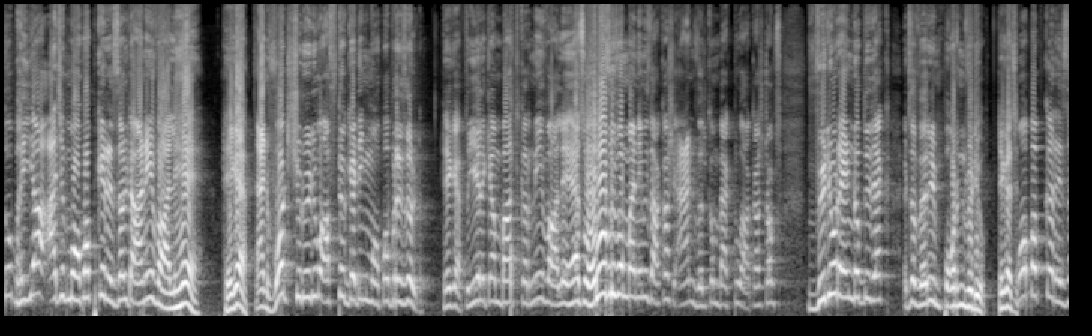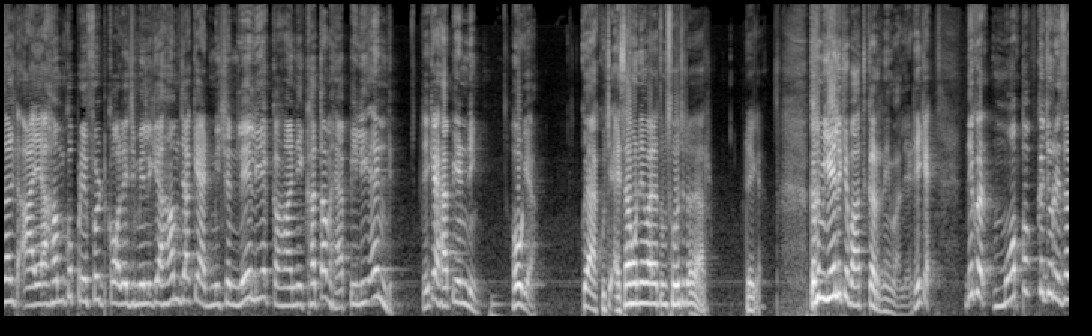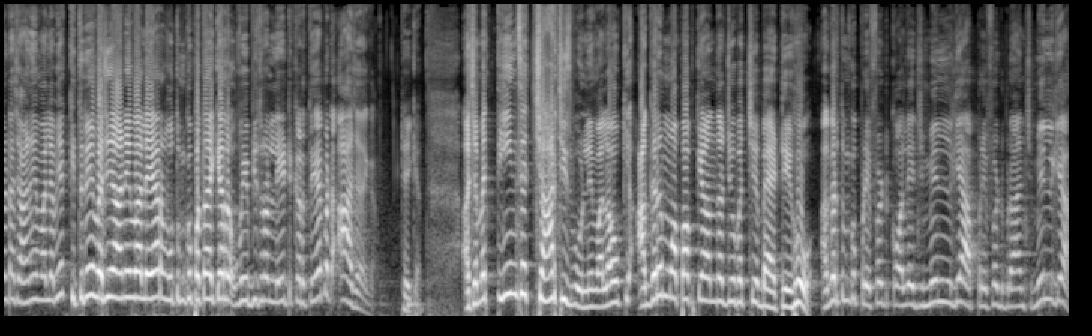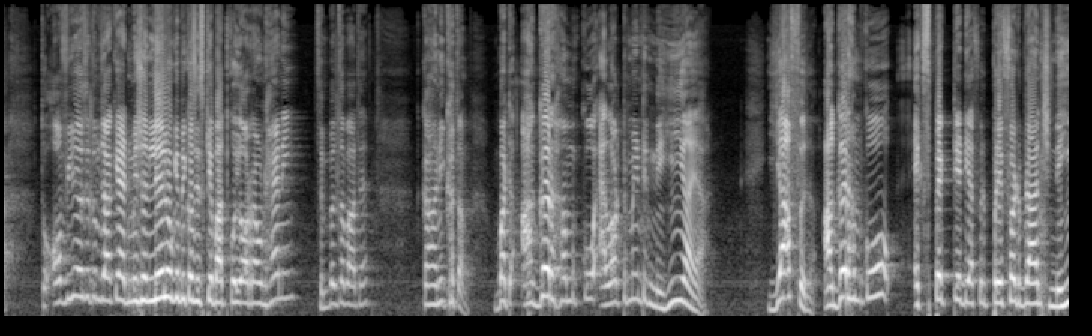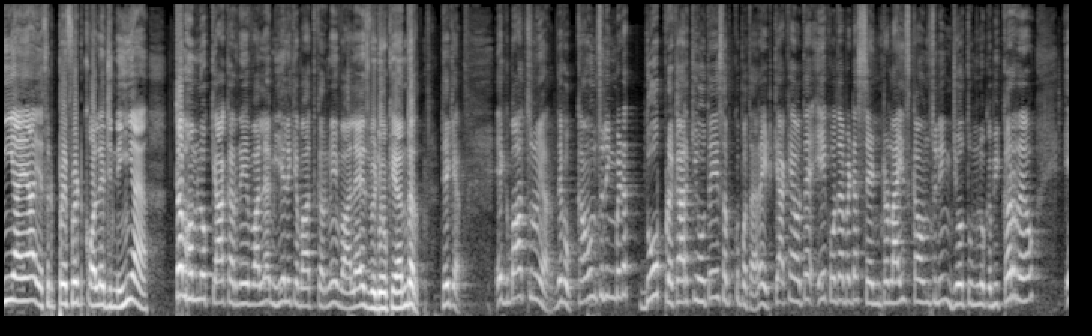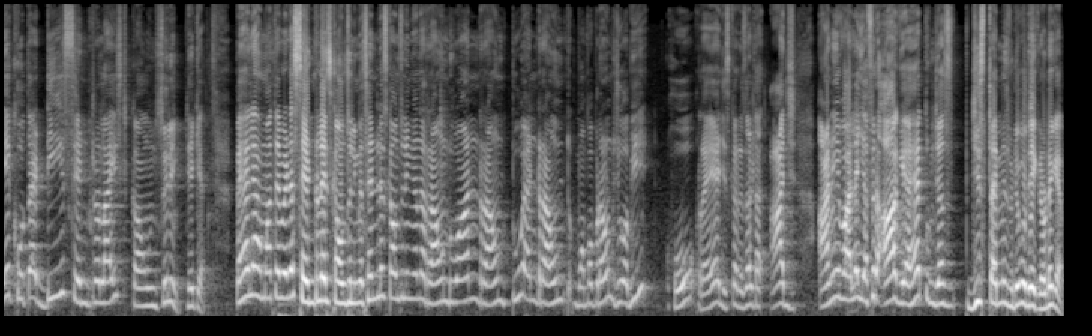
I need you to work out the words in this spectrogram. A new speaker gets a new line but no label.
तो भैया, आज मॉपअप के रिज़ल्ट आने वाले हैं, ठीक है? And what should we do after getting mop up result ठीक है तो ये लेके हम बात करने वाले हैं। So hello everyone my name is Akash and welcome back to Akash talks video and of the deck it's a very important video ठीक है मॉपअप का रिज़ल्ट आया, हमको प्रेफर्ड कॉलेज मिल गया, हम जाके एडमिशन ले लिए, कहानी खत्म हैप्पीली एंड ठीक है? हैप्पी एंडिंग हो गया। क्या कुछ ऐसा होने वाला तुम सोच रहे हो यार, ठीक है? तो तुम ये लेके बात करने वाले हैं, ठीक है? देखो यार मॉपअप का जो रिज़ल्ट आज आने वाले भैया, कितने बजे आने वाले यार, वो तुमको पता है कि यार वेब जी थोड़ा लेट करते हैं बट आ जाएगा। ठीक है? अच्छा मैं तीन से चार चीज़ बोलने वाला हूँ कि अगर मॉपअप के अंदर जो बच्चे बैठे हो, अगर तुमको प्रेफर्ड कॉलेज मिल गया प्रेफर्ड ब्रांच मिल गया तो ऑब्वियसली तुम जाके एडमिशन ले लोगे बिकॉज़ इसके बाद कोई और राउंड है नहीं। सिंपल सा बात है। कहानी खत्म। बट अगर हमको अलॉटमेंट नहीं आया, या फिर अगर हमको एक्सपेक्टेड या फिर प्रेफर्ड ब्रांच नहीं आया या फिर प्रेफर्ड कॉलेज नहीं आया, तब हम लोग क्या करने वाले हम ये लेके बात करने वाले हैं इस वीडियो के अंदर। ठीक है? एक बात सुनो यार, देखो काउंसलिंग बेटा दो प्रकार की होते हैं, ये सबको पता है राइट क्या क्या होता है? एक होता है बेटा सेंट्रलाइज काउंसलिंग जो तुम लोग अभी कर रहे हो। एक होता है डिसेंट्रलाइज्ड काउंसलिंग ठीक है? पहले हम आते हैं बेटा सेंट्रलाइज काउंसलिंग सेंट्रलाइज काउंसलिंग के अंदर round one round two and round mop up round जो अभी हो रहे हैं, जिसका रिज़ल्ट आज आने वाला या फिर आ गया है, तुम जस्ट जिस टाइम में इस वीडियो को देख रहे हो, ठीक है?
